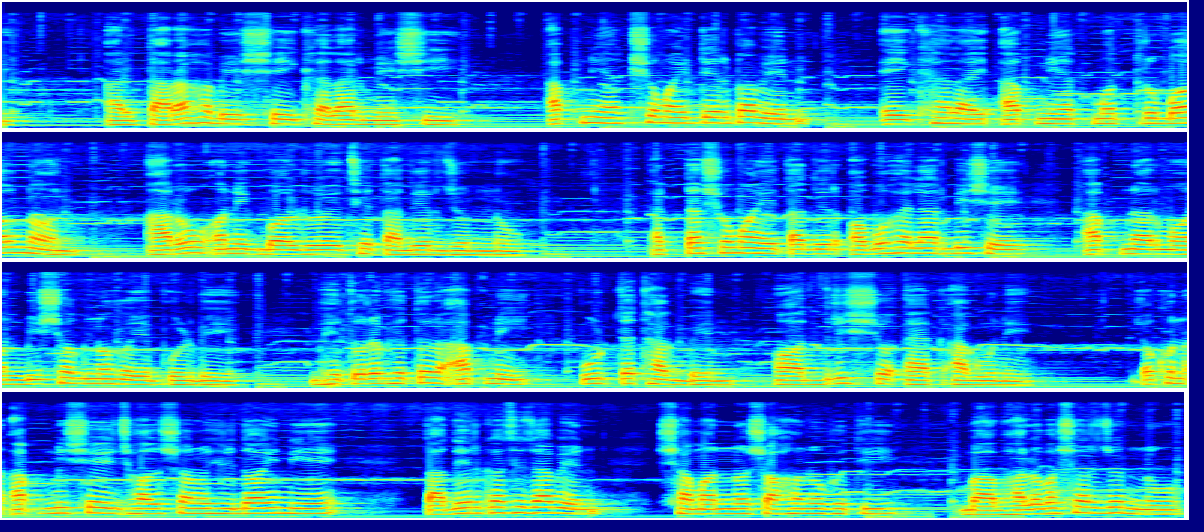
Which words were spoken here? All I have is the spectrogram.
আর তারা হবে সেই খেলার মেশি আপনি একসময় টের পাবেন, এই খেলায় আপনি একমাত্র বল নন, আরও অনেক বল রয়েছে তাদের জন্য। একটা সময়ে তাদের অবহেলার বিষে আপনার মন বিষগ্ন হয়ে পড়বে। ভেতরে ভেতরে আপনি পুড়তে থাকবেন অদৃশ্য এক আগুনে। যখন আপনি সেই ঝলসানো হৃদয় নিয়ে তাদের কাছে যাবেন সামান্য সহানুভূতি বা ভালোবাসার জন্য,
